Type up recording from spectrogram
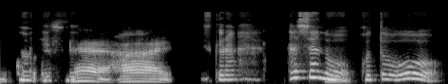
いうことですね。はい。ですから、他者のことを、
